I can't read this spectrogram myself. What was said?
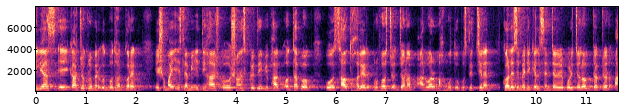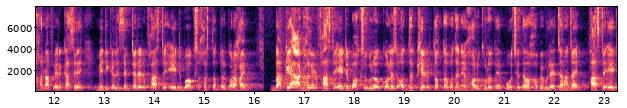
ইলিয়াস এই কার্যক্রমের উদ্বোধন করেন। এ সময় ইসলামী ইতিহাস ও সংস্কৃতি বিভাগ অধ্যাপক ও সাউথ হলের প্রভোস্ট জনাব আনোয়ার মাহমুদ উপস্থিত ছিলেন। কলেজ মেডিকেল সেন্টারের পরিচালক ডক্টর আহনাফ এর কাছে মেডিকেল সেন্টারের ফার্স্ট এইড বক্স হস্তান্তর করা হয়। বাকি আট হলের ফার্স্ট এইড বক্সগুলো কলেজ অধ্যক্ষের তত্ত্বাবধানে হলগুলোতে পৌঁছে দেওয়া হবে বলে জানা যায়। ফার্স্ট এইড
